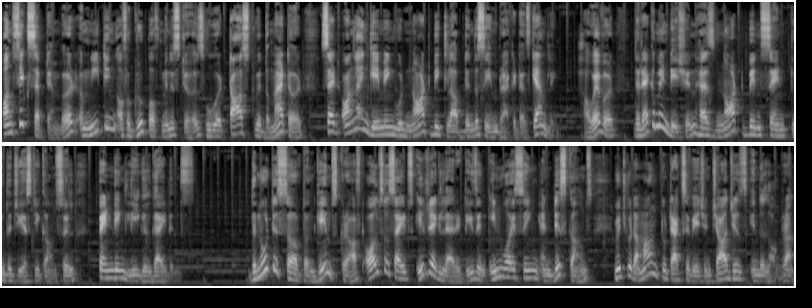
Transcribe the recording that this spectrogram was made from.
On 6 September, a meeting of a group of ministers who were tasked with the matter said online gaming would not be clubbed in the same bracket as gambling. However, the recommendation has not been sent to the GST Council pending legal guidance. The notice served on Gameskraft also cites irregularities in invoicing and discounts, which could amount to tax evasion charges in the long run.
